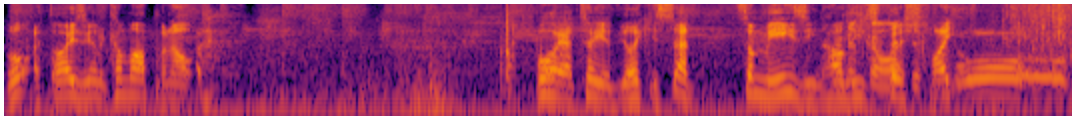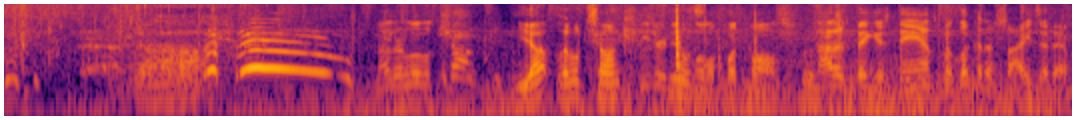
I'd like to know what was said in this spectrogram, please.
Oh, I thought he was going to come up and out. Boy, I tell you, like you said, it's amazing how these fish fight. Another little chunk. Yep, little chunk. These are just little footballs. Not as big as Dan's, but look at the size of them.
